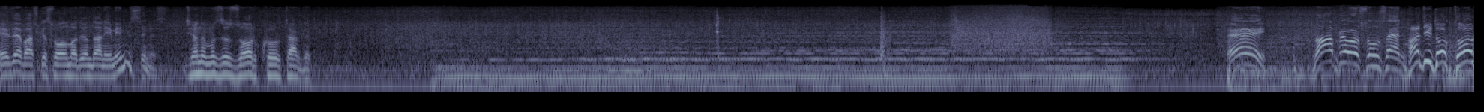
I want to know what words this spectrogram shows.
Evde başkası olmadığından emin misiniz? Canımızı zor kurtardık. Hey! Ne yapıyorsun sen? Hadi doktor.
